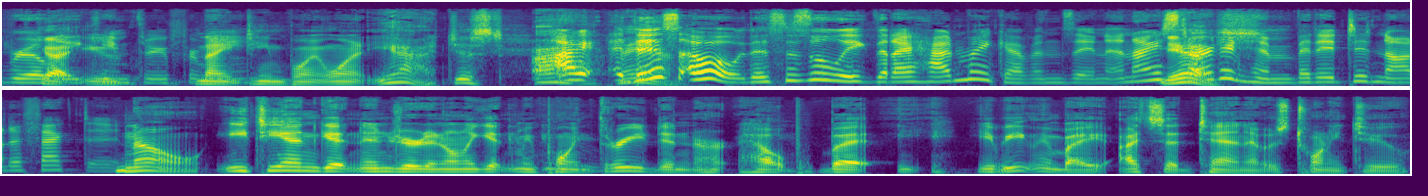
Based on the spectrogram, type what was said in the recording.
really came through for me. 19.1. Yeah, just ah, I man. this oh this is a league that I had Mike Evans in and I started Yes. him but it did not affect it. No, ETN getting injured and only getting me Mm-hmm. point three didn't hurt, help, but you beat me by I said 10, it was 22.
